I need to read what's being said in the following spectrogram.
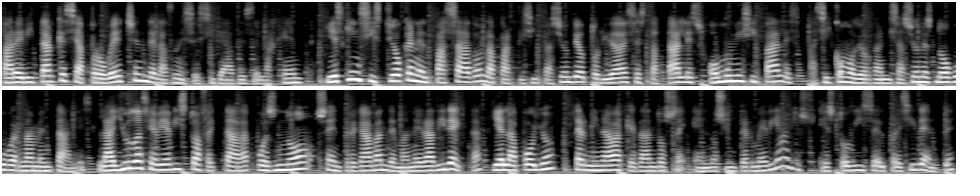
para evitar que se aprovechen de las necesidades de la gente. Y es que insistió que en el pasado la participación de autoridades estatales estatales o municipales, así como de organizaciones no gubernamentales, la ayuda se había visto afectada pues no se entregaban de manera directa y el apoyo terminaba quedándose en los intermediarios. Esto dice el presidente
